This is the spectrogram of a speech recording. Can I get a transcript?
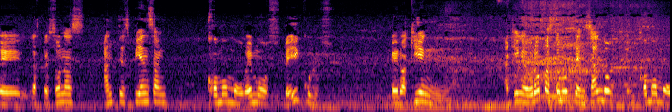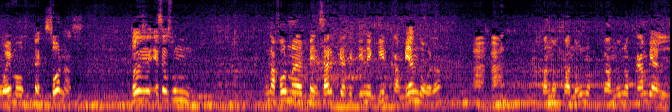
eh, las personas antes piensan cómo movemos vehículos, pero aquí en, aquí en Europa estamos pensando en cómo movemos personas. Entonces, esa es un, una forma de pensar que se tiene que ir cambiando, ¿verdad? Ajá cuando, cuando, uno, cuando uno cambia el,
